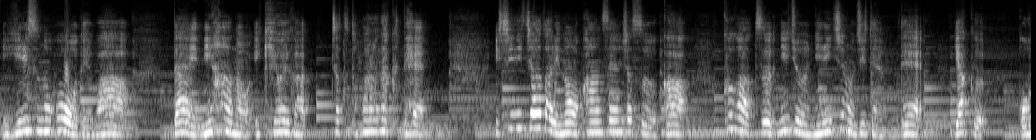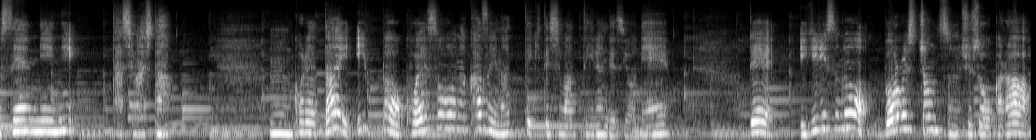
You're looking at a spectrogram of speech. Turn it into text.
イギリスの方では第2波の勢いがちょっと止まらなくて1日あたりの感染者数が9月22日の時点で約5000人に達しました。うん、これ第1波を超えそうな数になってきてしまっているんですよね。でイギリスのボリス・ジョンソン首相から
